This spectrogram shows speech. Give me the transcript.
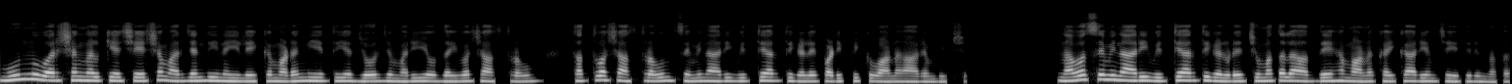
മൂന്നു വർഷങ്ങൾക്ക് ശേഷം അർജന്റീനയിലേക്ക് മടങ്ങിയെത്തിയ ജോർജ് മരിയോ ദൈവശാസ്ത്രവും തത്വശാസ്ത്രവും സെമിനാരി വിദ്യാർത്ഥികളെ പഠിപ്പിക്കുവാൻ ആരംഭിച്ചു. നവസെമിനാരി വിദ്യാർത്ഥികളുടെ ചുമതല അദ്ദേഹമാണ് കൈകാര്യം ചെയ്തിരുന്നത്.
